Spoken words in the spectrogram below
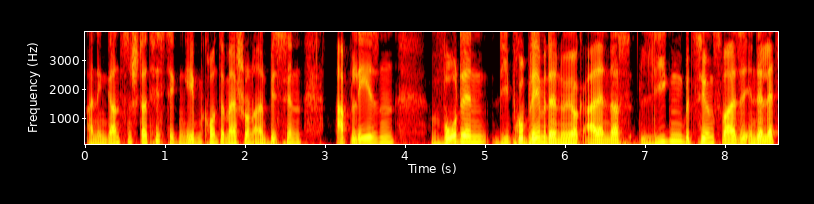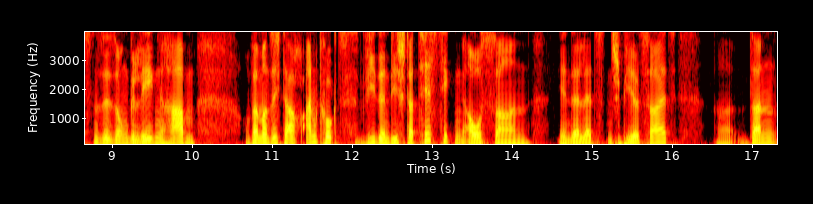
an den ganzen Statistiken eben konnte man schon ein bisschen ablesen, wo denn die Probleme der New York Islanders liegen, beziehungsweise in der letzten Saison gelegen haben. Und wenn man sich da auch anguckt, wie denn die Statistiken aussahen in der letzten Spielzeit, dann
